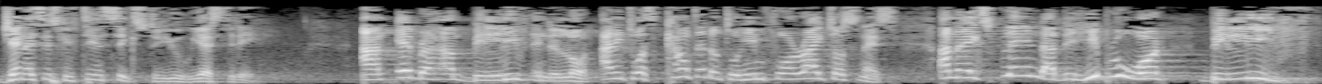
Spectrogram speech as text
Genesis 15, 6 to you yesterday. And Abraham believed in the Lord and it was counted unto him for righteousness. And I explained that the Hebrew word believe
